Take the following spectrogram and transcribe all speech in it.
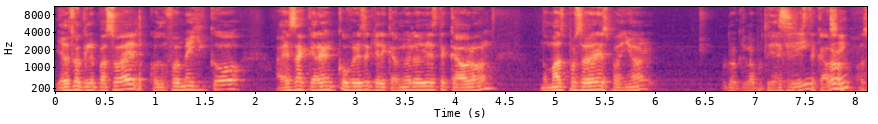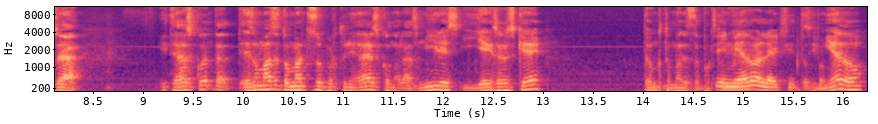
Ya ves lo que le pasó a él. Cuando fue a México, a esa gran conferencia que le cambió la vida a este cabrón, nomás por saber español, lo que la oportunidad que Sí, tiene este cabrón. sí. O sea, y te das cuenta, es nomás de tomar tus oportunidades cuando las mires y llegues, ¿sabes qué? Tengo que tomar esta oportunidad. Sin miedo al éxito. Sin papá. miedo.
